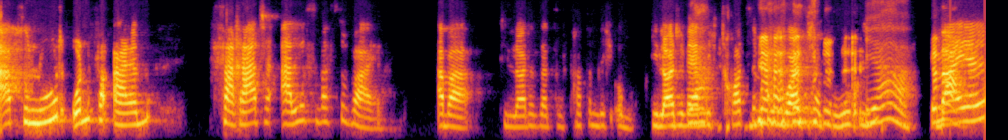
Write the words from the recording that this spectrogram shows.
Absolut. Und vor allem verrate alles, was du weißt. Aber die Leute setzen es trotzdem nicht um. Die Leute werden ja. dich trotzdem für den Workshop buchen, ja, genau. weil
